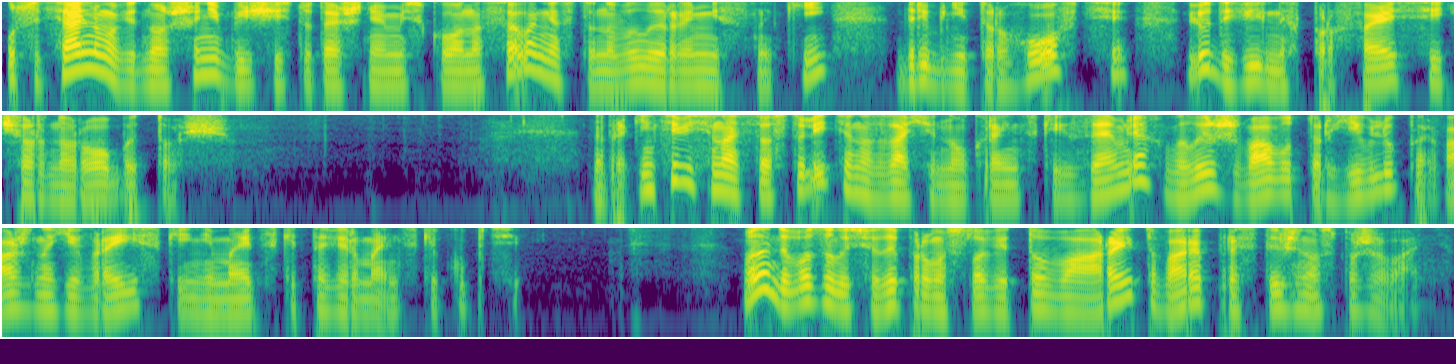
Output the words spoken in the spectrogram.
У соціальному відношенні більшість тутешнього міського населення становили ремісники, дрібні торговці, люди вільних професій, чорнороби тощо. Наприкінці XVIII століття на західноукраїнських землях вели жваву торгівлю переважно єврейські, німецькі та вірменські купці. Вони довозили сюди промислові товари і товари престижного споживання.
